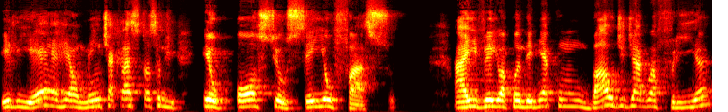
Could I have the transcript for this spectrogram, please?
ele é realmente aquela situação de eu posso, eu sei, eu faço. Aí veio a pandemia com um balde de água fria,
